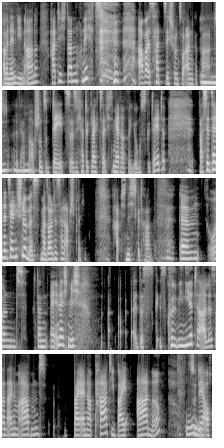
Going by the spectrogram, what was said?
aber nennen wir ihn Arne, hatte ich dann noch nichts. aber es hat sich schon so angebahnt. Mhm, wir hatten auch schon so Dates. Also ich hatte gleichzeitig mehrere Jungs gedatet, was ja tendenziell nicht schlimm ist. Man sollte es halt absprechen. Habe ich nicht getan. Ähm, und dann erinnere ich mich, das es kulminierte alles an einem Abend bei einer Party bei Arne, Oh. zu der auch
